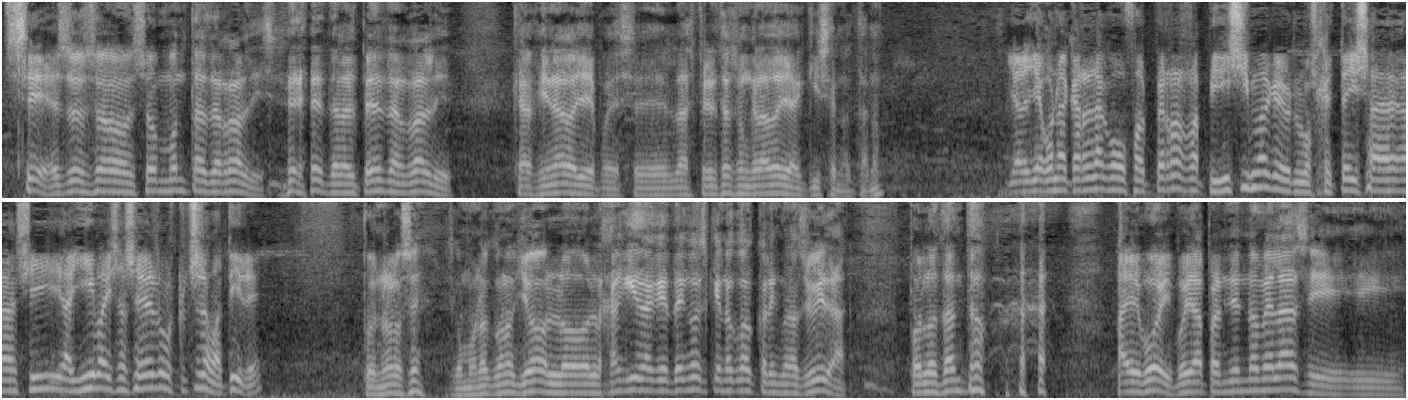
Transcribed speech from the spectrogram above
Sí, esos son, son montas de rallies, de la experiencia en rally, que al final, oye, pues eh, la experiencia es un grado y aquí se nota, ¿no? Y ahora llega una carrera como Falperra rapidísima, que los GTs así, allí vais a ser los coches a batir, ¿eh? Pues no lo sé, como no conozco, yo lo, el que tengo es que no conozco ninguna subida, por lo tanto, ahí voy, voy aprendiéndomelas y y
